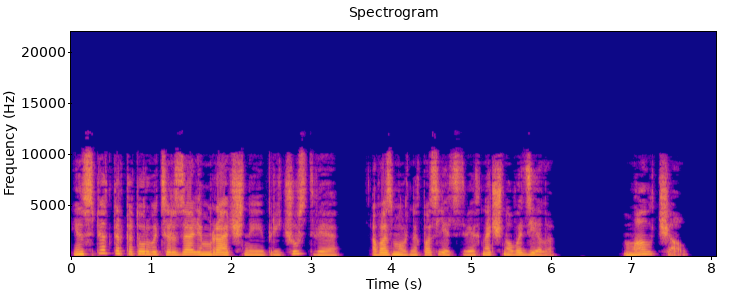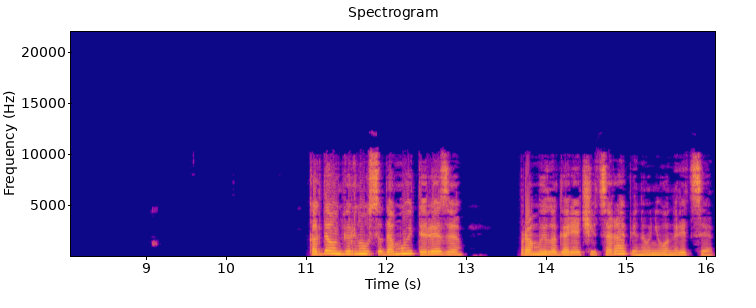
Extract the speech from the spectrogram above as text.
Инспектор, которого терзали мрачные предчувствия о возможных последствиях ночного дела, молчал. Когда он вернулся домой, Тереза промыла горячие царапины у него на лице,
